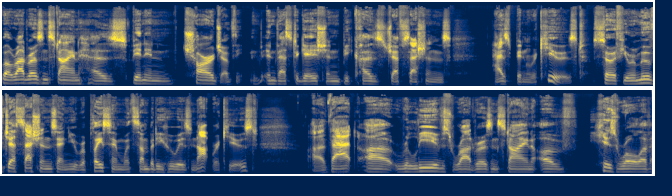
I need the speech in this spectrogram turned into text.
Well, Rod Rosenstein has been in charge of the investigation because Jeff Sessions has been recused. So if you remove Jeff Sessions and you replace him with somebody who is not recused, uh, that uh, relieves Rod Rosenstein of his role of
